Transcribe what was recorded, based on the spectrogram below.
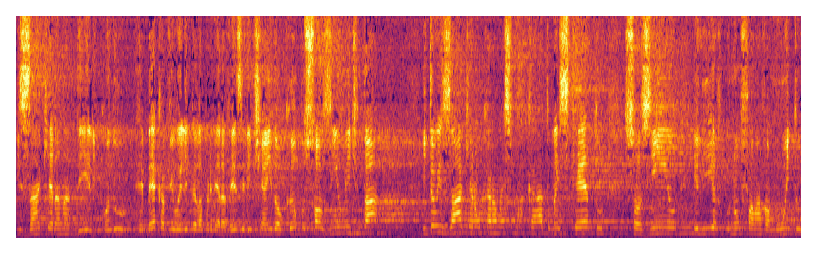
Isaac era na dele. Quando Rebeca viu ele pela primeira vez, ele tinha ido ao campo sozinho meditar. Então Isaac era um cara mais pacato, mais quieto, sozinho, ele ia, não falava muito,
